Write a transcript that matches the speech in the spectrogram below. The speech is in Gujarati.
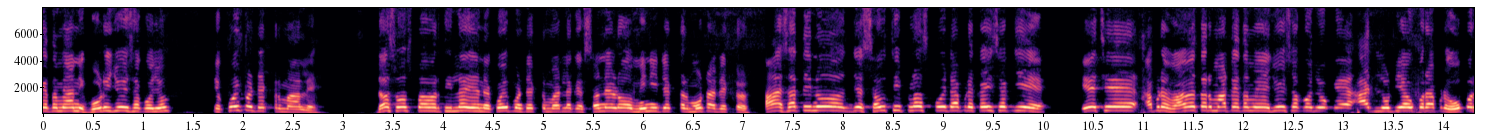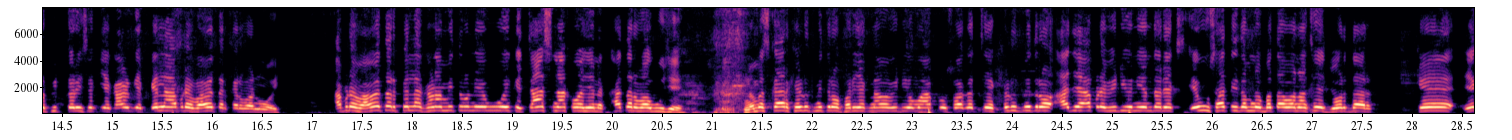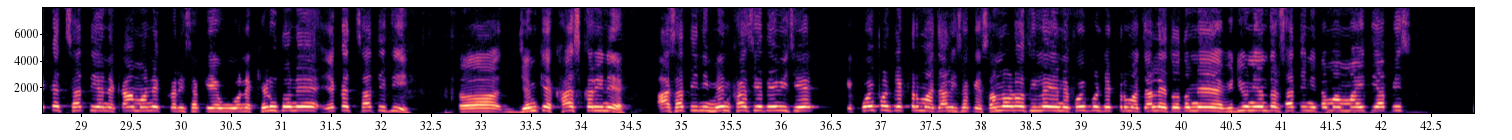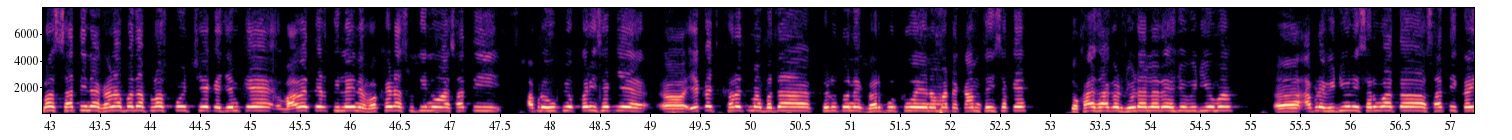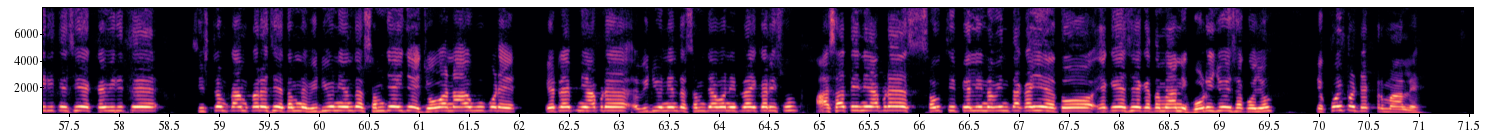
કે તમે આની ઘોડી જોઈ શકો છો કે કોઈ પણ ટ્રેક્ટરમાં હાલે. દસ હોર્સ પાવરથી લઈ અને કોઈ પણ ટ્રેક્ટરમાં, એટલે કે સનેડો મિની ટ્રેક્ટર મોટા ટ્રેક્ટર આ સાથીનો જે સૌથી પ્લસ પોઈન્ટ આપણે કહી શકીએ, એ છે આપણે વાવેતર માટે તમે જોઈ શકો છો કે આજ લોઢિયા ઉપર આપણે હોપર ફિટ કરી શકીએ, કારણ કે પહેલા આપણે વાવેતર કરવાનું હોય. આપણે વાવેતર પહેલા ઘણા મિત્રોને એવું હોય કે ચાંસ નાખવા છે અને ખાતર વાવવું છે. નમસ્કાર ખેડૂત મિત્રો, ફરી એક નવા વિડીયોમાં આપનું સ્વાગત છે. ખેડૂત મિત્રો, આજે આપણે વિડીયોની અંદર એક એવું સાથી તમને બતાવવાના છે, જોરદાર કે એક જ સાથી અને કામ અનેક કરી શકે એવું. અને ખેડૂતોને એક જ સાથીથી જેમ કે ખાસ કરીને આ સાથીની મેન ખાસિયત એવી છે કે કોઈ પણ ટ્રેક્ટરમાં ચાલી શકે. સનોડોથી લઈ અને કોઈ પણ ટ્રેક્ટરમાં ચાલે તો તમને વિડીયોની અંદર સાથીની તમામ માહિતી આપીશ. પ્લસ સાથીના ઘણા બધા પ્લસ પોઈન્ટ છે કે જેમ કે વાવેતરથી લઈને વખેડા સુધીનો આ સાથી આપણે ઉપયોગ કરી શકીએ. એક જ ખર્ચમાં બધા ખેડૂતોને ઘર પૂરતું હોય એના માટે કામ થઈ શકે. તો ખાસ આગળ જોડાયેલા રહેજો વિડીયોમાં. આપણે વિડીયોની શરૂઆત સાથી કઈ રીતે છે, કેવી રીતે સિસ્ટમ કામ કરે છે, તમને વિડીયોની અંદર સમજાઈ જાય, જોવા ના આવવું પડે, એ ટાઈપની આપણે વિડીયોની અંદર સમજાવવાની ટ્રાય કરીશું. આ સાથીની આપણે સૌથી પહેલી નવીનતા કહીએ તો એ છે કે તમે આની ઘોડી જોઈ શકો છો કે કોઈ પણ ટ્રેક્ટરમાં હાલે.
